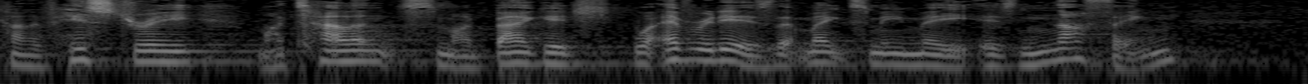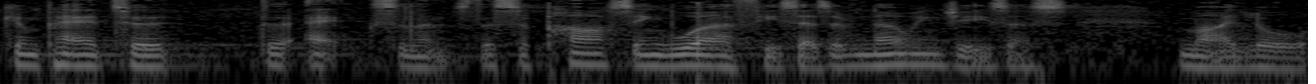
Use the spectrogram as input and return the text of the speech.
kind of history, my talents, my baggage, whatever it is that makes me me, is nothing compared to the excellence, the surpassing worth, he says, of knowing Jesus, my Lord.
